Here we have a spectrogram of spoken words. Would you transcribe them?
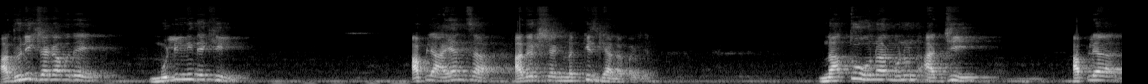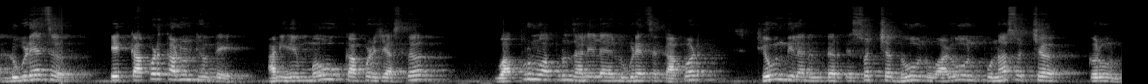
आधुनिक जगामध्ये मुलींनी देखील आपल्या आयांचा आदर्श नक्कीच घ्यायला पाहिजे. नातू होणार म्हणून आजी आपल्या लुगड्याचं एक कापड काढून ठेवते आणि हे मऊ कापड जे असतं वापरून वापरून झालेलं आहे लुगड्याचं कापड ठेवून दिल्यानंतर ते स्वच्छ धुवून वाळवून पुन्हा स्वच्छ करून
